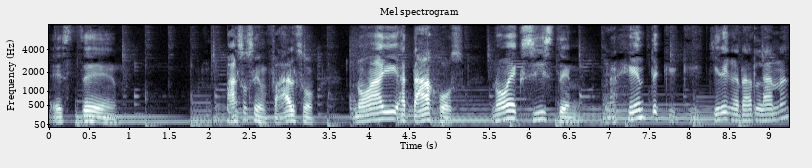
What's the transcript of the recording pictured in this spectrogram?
este, pasos en falso, no hay atajos, no existen. La gente que, quiere ganar lana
